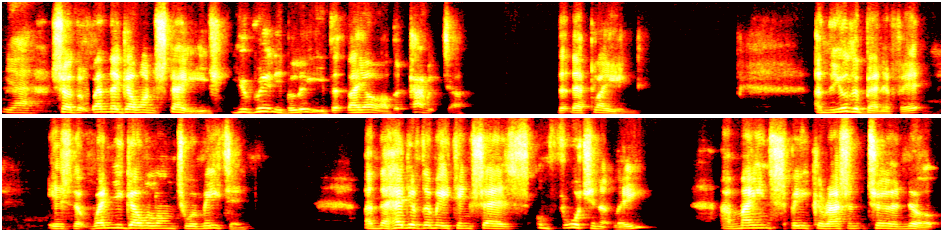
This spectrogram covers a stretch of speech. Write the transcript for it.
Yeah. So that when they go on stage, you really believe that they are the character that they're playing. And the other benefit is that when you go along to a meeting and the head of the meeting says, unfortunately, our main speaker hasn't turned up,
